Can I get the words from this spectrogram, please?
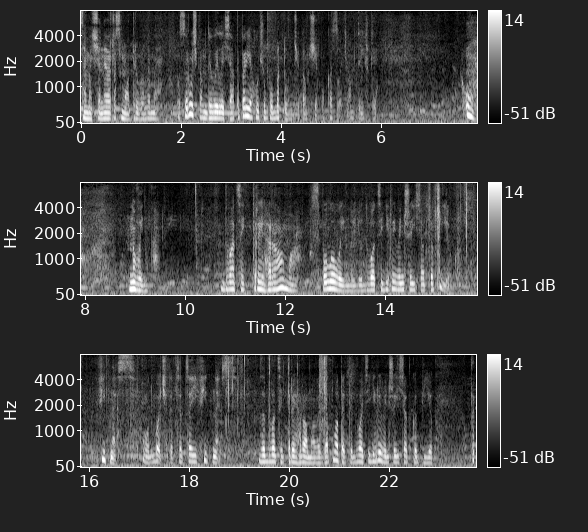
Це ми ще не розсматривали. Ми по сирочкам дивилися, а тепер я хочу по батончикам ще показати вам трішки. О, новинка. 23 грама з половиною, 20 гривень 60 копійок. Фітнес. От бачите, це цей фітнес. За 23 грама ви заплатите 20 гривень 60 копійок. Так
